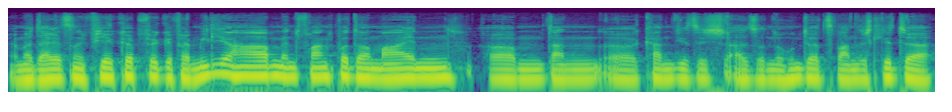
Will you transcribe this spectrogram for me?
Wenn wir da jetzt eine vierköpfige Familie haben in Frankfurt am Main, ähm, dann äh, kann die sich also eine 120 Liter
